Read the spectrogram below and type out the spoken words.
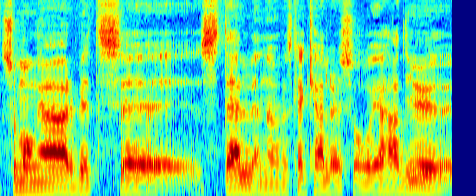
så många arbetsställen om vi ska kalla det så. Jag hade ju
